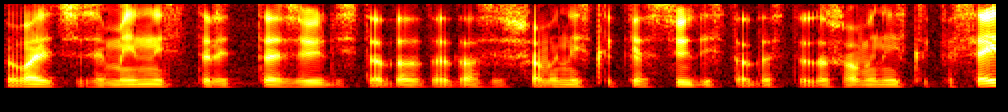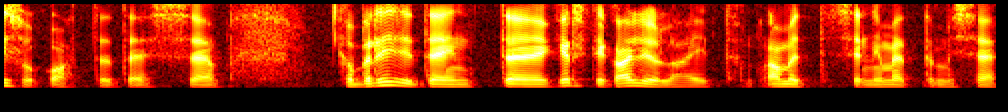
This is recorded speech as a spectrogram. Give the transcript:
valitsuse ministrit süüdistada teda siis šovinistlikes, süüdistades teda šovinistlikes seisukohtades. Ka president Kersti Kaljulaid ametisse nimetamise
